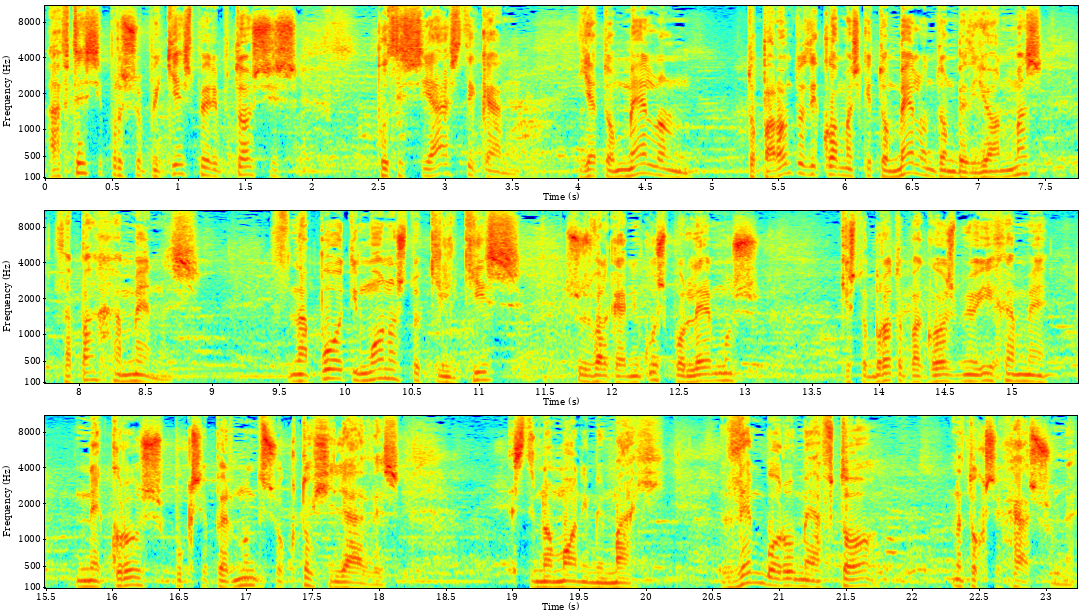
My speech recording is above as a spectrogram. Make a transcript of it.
αυτές οι προσωπικές περιπτώσεις που θυσιάστηκαν για το μέλλον το παρόν το δικό μας και το μέλλον των παιδιών μας θα πάνε χαμένες. Να πω ότι μόνο στο Κιλκής, στους Βαλκανικούς πολέμους και στον Πρώτο Παγκόσμιο είχαμε νεκρούς που ξεπερνούν τις 8.000 στην ομώνυμη μάχη. Δεν μπορούμε αυτό να το ξεχάσουμε.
